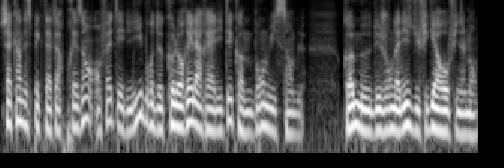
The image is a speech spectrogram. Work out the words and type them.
chacun des spectateurs présents en fait est libre de colorer la réalité comme bon lui semble. Comme euh, des journalistes du Figaro finalement.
